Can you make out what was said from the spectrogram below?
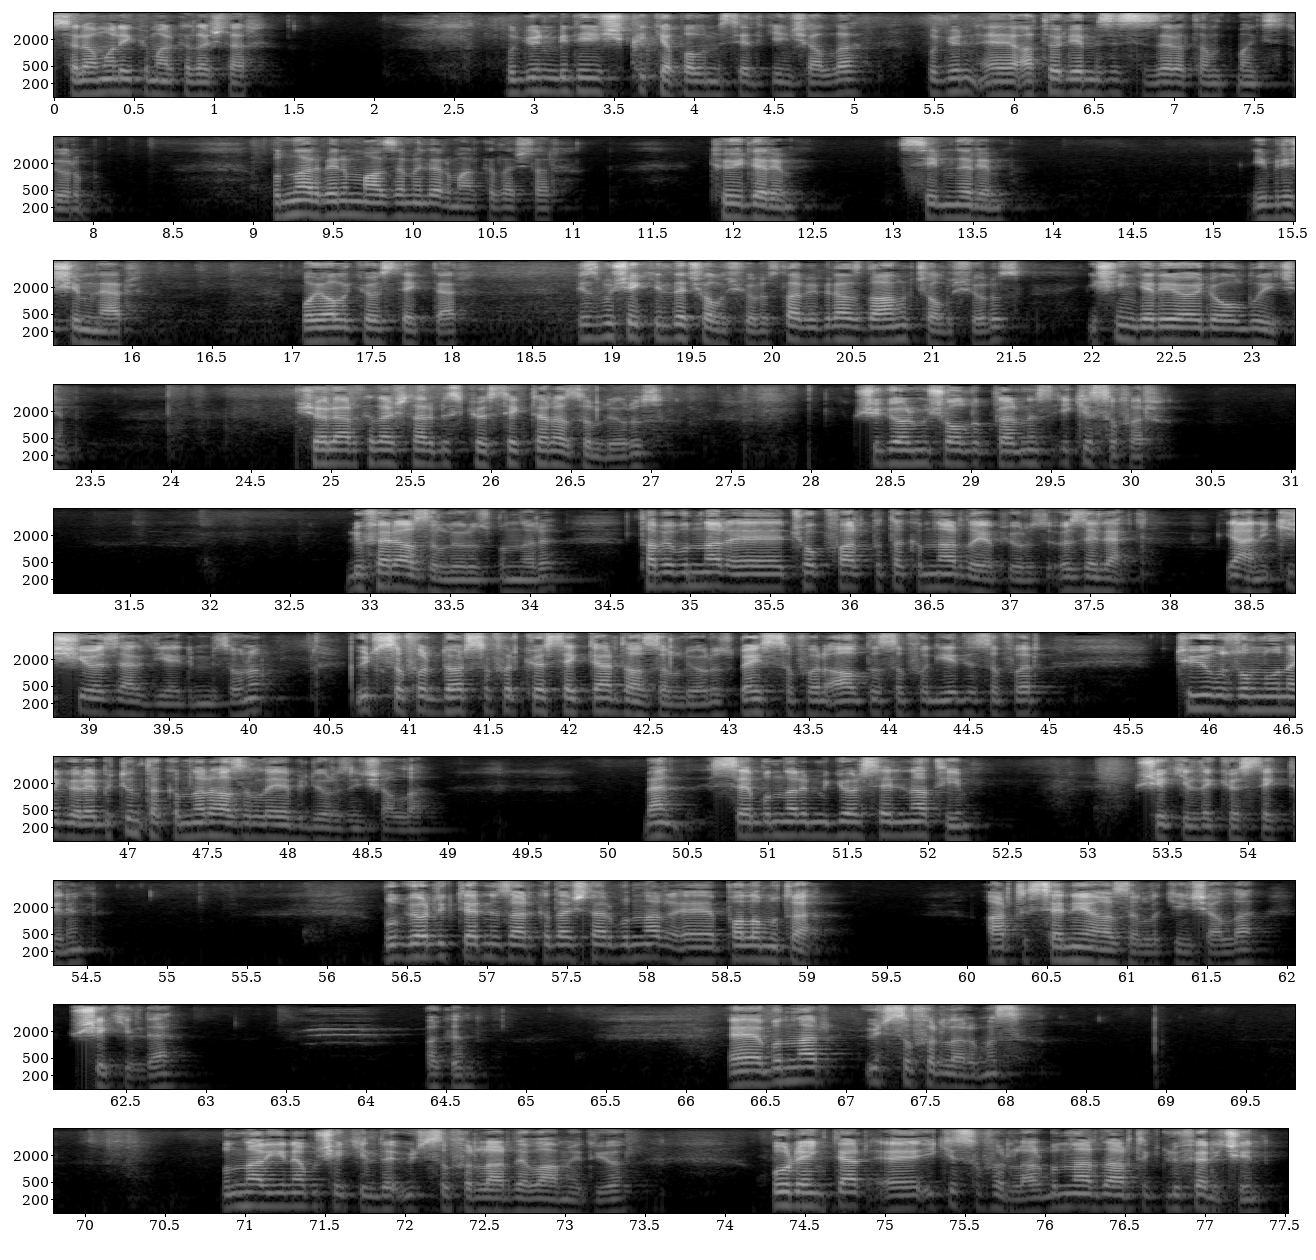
Selamünaleyküm arkadaşlar. Bugün bir değişiklik yapalım istedik inşallah. Bugün e, atölyemizi sizlere tanıtmak istiyorum. Bunlar benim malzemelerim arkadaşlar. Tüylerim, simlerim, ibrişimler, boyalı köstekler. Biz bu şekilde çalışıyoruz. Tabi biraz dağınık çalışıyoruz. İşin gereği öyle olduğu için. Şöyle arkadaşlar biz köstekler hazırlıyoruz. Şu görmüş olduklarınız 2-0. Lüfere hazırlıyoruz bunları. Tabi bunlar eee, çok farklı takımlar da yapıyoruz. Özele. Yani kişi özel diyelim biz onu. 3-0, 4-0 köstekler de hazırlıyoruz. 5-0, 6-0, 7-0. Tüyü uzunluğuna göre bütün takımları hazırlayabiliyoruz inşallah. Ben size bunların bir görselini atayım. Şu şekilde kösteklerin. Bu gördükleriniz arkadaşlar bunlar e, palamuta. Artık seneye hazırlık inşallah. Şu şekilde. Bakın. E, bunlar 3 sıfırlarımız. Bunlar yine bu şekilde 3 sıfırlar devam ediyor. Bu renkler 2 sıfırlar. Bunlar da artık lüfer için.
